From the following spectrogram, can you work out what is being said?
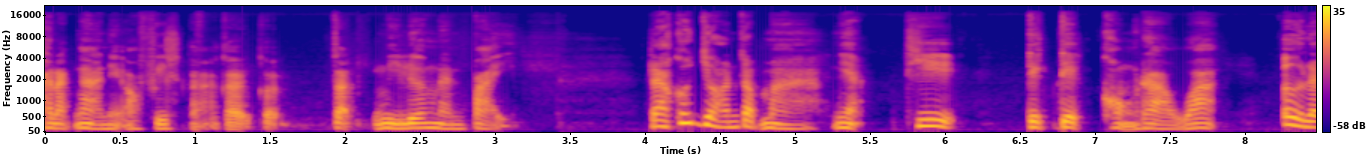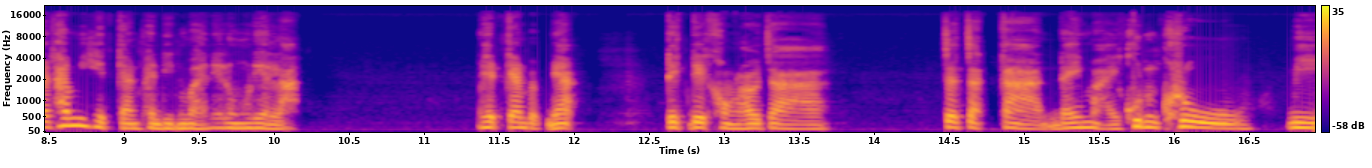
พนักงานในออฟฟิศอะก็ก็จัดมีเรื่องนั้นไป แล้วก็ย้อนกลับมาเนี่ยที่ เด็กๆของเราว่า เออ แล้วถ้ามีเหตุการณ์แผ่นดินไหวในโรงเรียนล่ะ เหตุการณ์แบบเนี้ย เด็กๆของเราจะจะจัดการได้ไหมคุณครูมี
